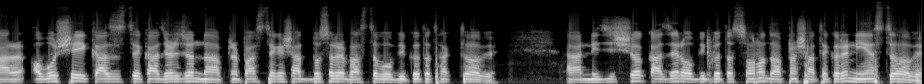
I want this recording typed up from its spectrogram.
আর অবশ্যই কাজ, কাজের জন্য আপনার পাঁচ থেকে সাত বছরের বাস্তব অভিজ্ঞতা থাকতে হবে। আর নিজস্ব কাজের অভিজ্ঞতা সনদ আপনার সাথে করে নিয়ে আসতে হবে।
